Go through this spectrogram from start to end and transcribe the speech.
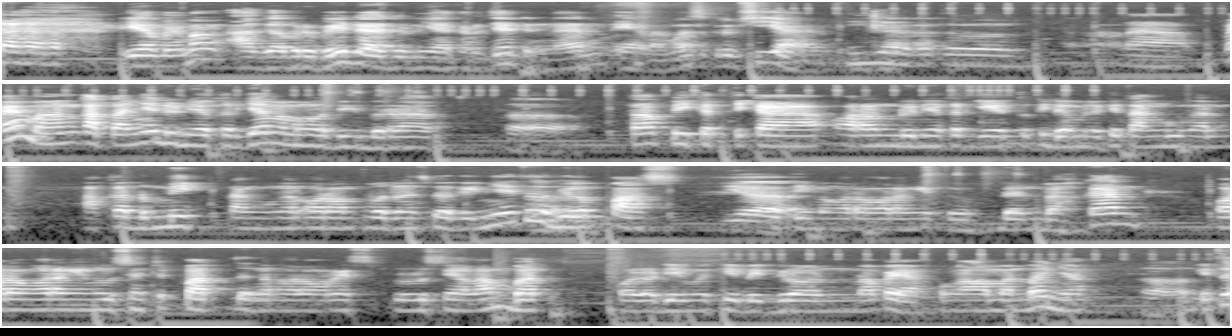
ya memang agak berbeda dunia kerja dengan yang namanya skripsian. iya betul nah memang katanya dunia kerja memang lebih berat Heeh. tapi ketika orang dunia kerja itu tidak memiliki tanggungan akademik tanggungan orang tua dan sebagainya itu lebih lepas Iya. ketimbang orang-orang itu dan bahkan orang-orang yang lulusnya cepat dengan orang-orang yang lulusnya lambat kalau dia memiliki background apa ya pengalaman banyak Heeh. itu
